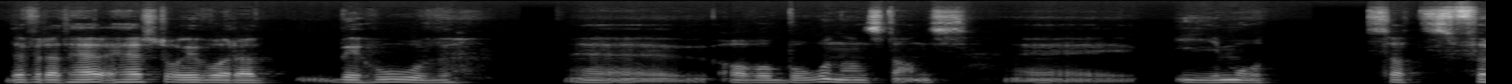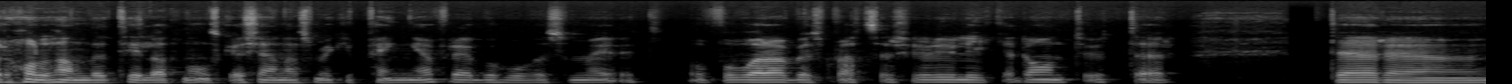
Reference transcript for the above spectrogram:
Därför att här, här står ju våra behov eh, av att bo någonstans eh, i motsatsförhållande till att någon ska tjäna så mycket pengar för det behovet som möjligt. Och på våra arbetsplatser ser det ju likadant ut. Där, där eh,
